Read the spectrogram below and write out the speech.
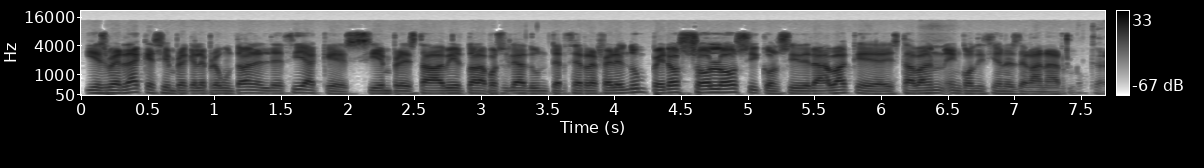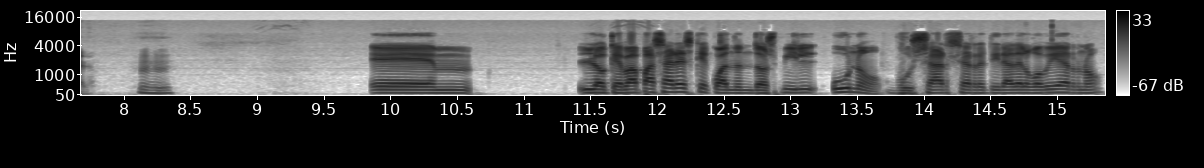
Y es verdad que siempre que le preguntaban, él decía que siempre estaba abierto a la posibilidad de un tercer referéndum, pero solo si consideraba que estaban en condiciones de ganarlo. Claro. Em, lo que va a pasar es que cuando en 2001 Bouchard se retira del gobierno,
